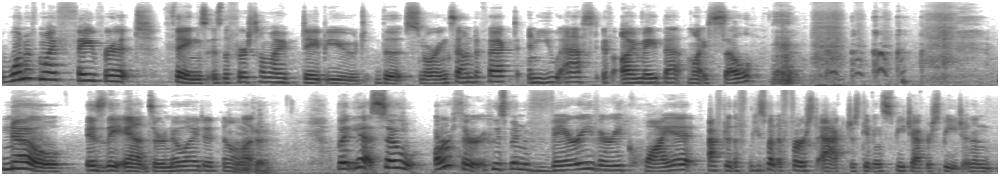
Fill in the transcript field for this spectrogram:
one of my favorite things is the first time I debuted the snoring sound effect, and you asked if I made that myself. no, is the answer. No, I did not. Okay. But yeah, so Arthur, who's been very, very quiet after the he spent the first act just giving speech after speech, and then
